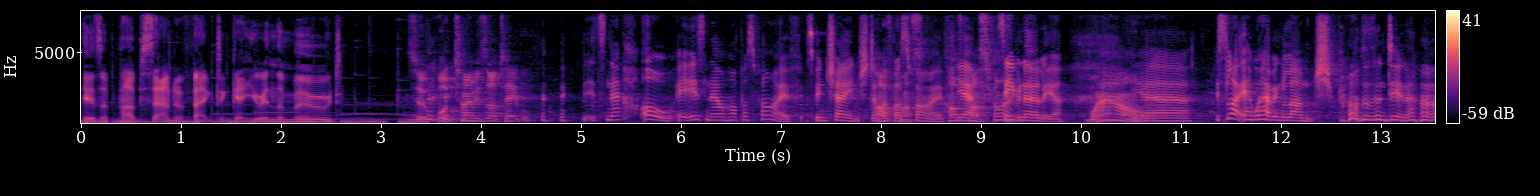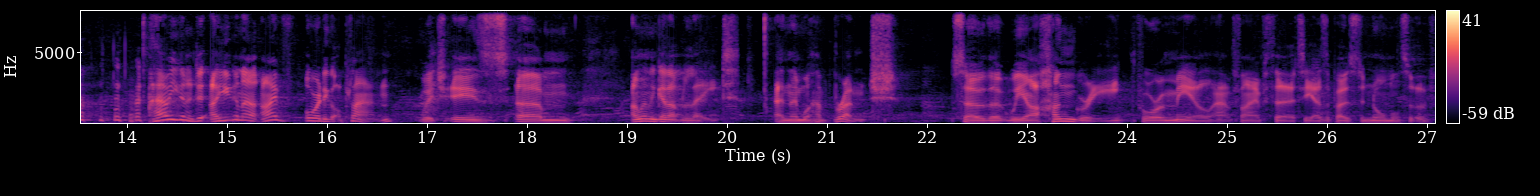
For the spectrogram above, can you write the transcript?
here's a pub sound effect to get you in the mood. So, what time is our table? It's now. Oh, it is now half past five. It's been changed to half, Half past, past- five. half yeah, past five? it's even earlier. Wow. Yeah, it's like we're having lunch rather than dinner. How are you going to do? Are you going to? I've already got a plan, which is um, I'm going to get up late, and then we'll have brunch, so that we are hungry for a meal at 5:30, as opposed to normal sort of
